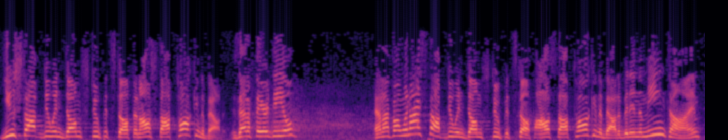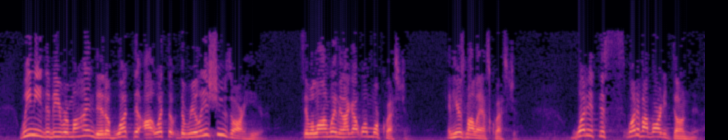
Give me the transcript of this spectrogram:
You stop doing dumb, stupid stuff and I'll stop talking about it. Is that a fair deal? And I find when I stop doing dumb, stupid stuff, I'll stop talking about it. But in the meantime, we need to be reminded of what the, uh, what the, the real issues are here. say, well, Lon, wait a minute, I got one more question. And here's my last question. What if this, what if I've already done this?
